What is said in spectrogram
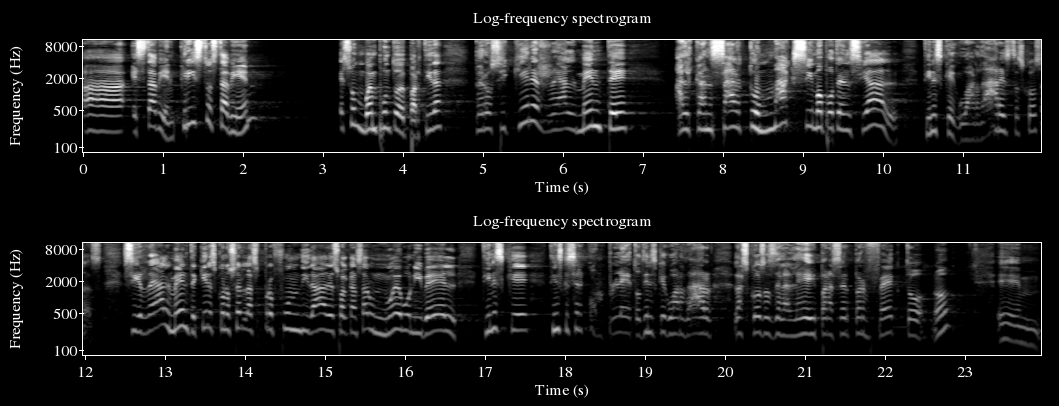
ah, está bien, Cristo está bien, es un buen punto de partida, pero si quieres realmente alcanzar tu máximo potencial, tienes que guardar estas cosas. Si realmente quieres conocer las profundidades o alcanzar un nuevo nivel, tienes que, tienes que ser completo, tienes que guardar las cosas de la ley para ser perfecto, ¿no? Em,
